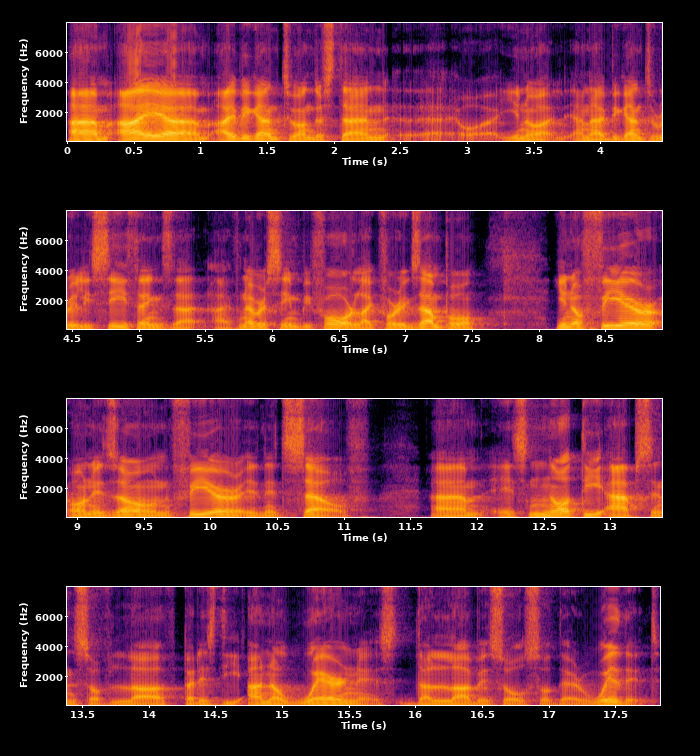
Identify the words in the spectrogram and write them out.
Um, I um, I began to understand, uh, you know, and I began to really see things that I've never seen before. Like for example, you know, fear on its own, fear in itself um, it's not the absence of love, but it's the unawareness that love is also there with it.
